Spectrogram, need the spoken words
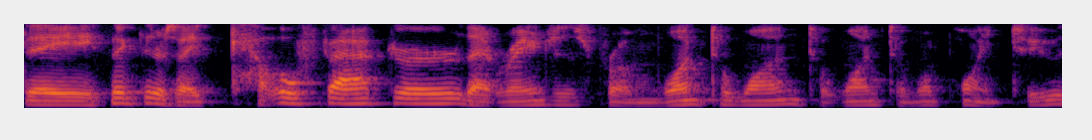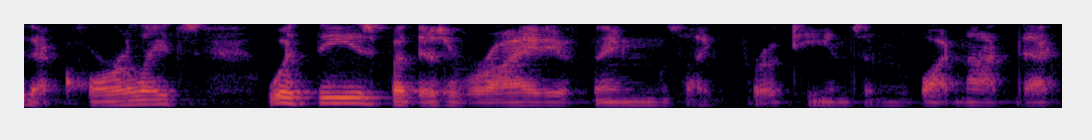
They think there's a cofactor that ranges from 1 to 1 to 1 to 1.2 that correlates with these, but there's a variety of things like proteins and whatnot that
